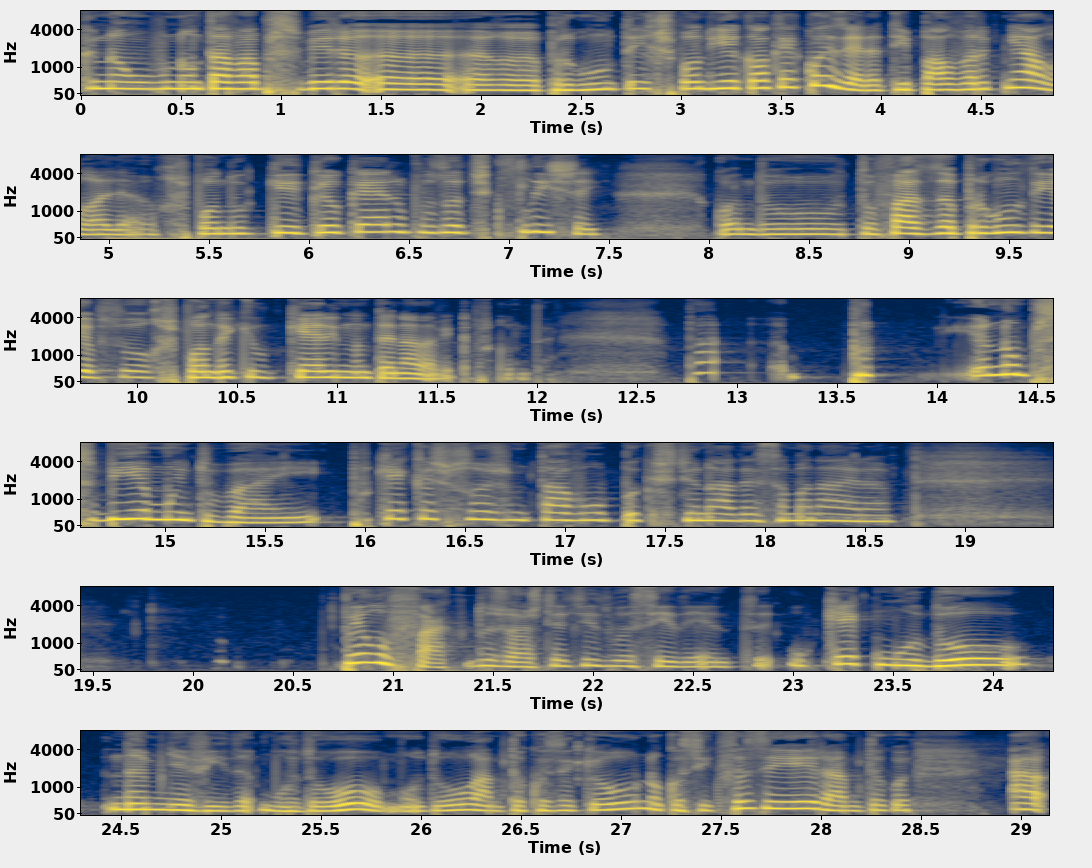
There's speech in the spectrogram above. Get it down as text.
que não, não estava a perceber a, a- a pergunta e respondia qualquer coisa. Era tipo Álvaro Cunhal, olha, respondo o que, que eu quero para os outros que se lixem. Quando tu fazes a pergunta e a pessoa responde aquilo que quer e não tem nada a ver com a pergunta. Eu não percebia muito bem porque é que as pessoas me estavam a questionar dessa maneira. pelo facto do Jorge ter tido o acidente, o que é que mudou na minha vida? Mudou, mudou. Há muita coisa que eu não consigo fazer, há muita coisa. Há,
